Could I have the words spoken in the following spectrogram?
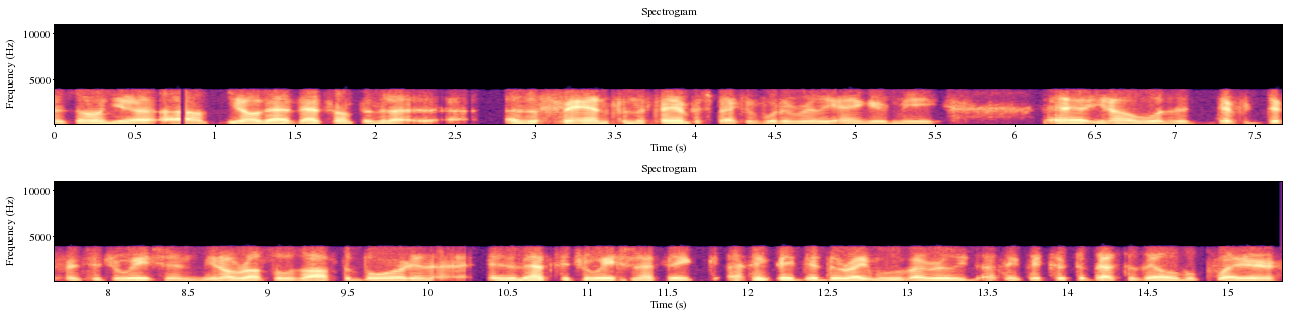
Hezonja. Um, you know that that's something that I, as a fan from the fan perspective would have really angered me. Uh, you know, was a different different situation. You know, Russell was off the board, and and in that situation, I think I think they did the right move. I really I think they took the best available player.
